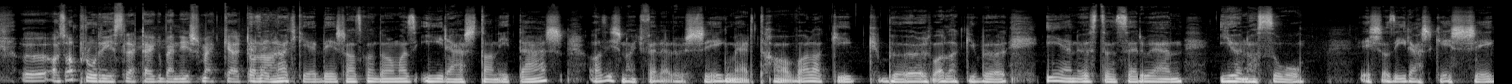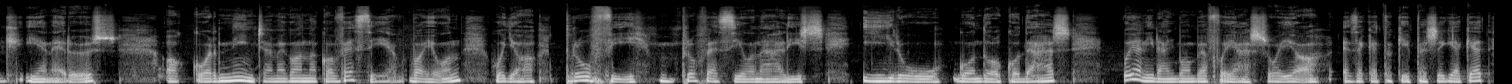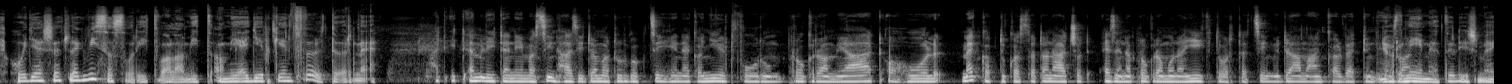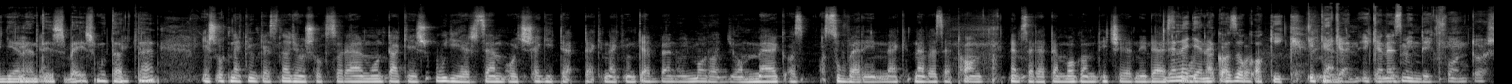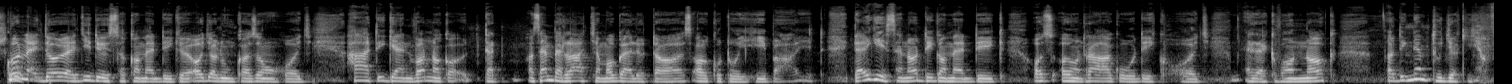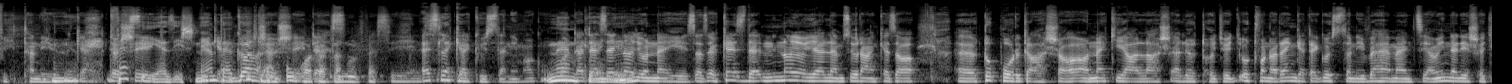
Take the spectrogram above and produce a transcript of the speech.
az apró részletekben is meg kell találni. Ez egy nagy kérdés, azt gondolom az írás tanítás, az is nagy felelősség, mert ha valakiből, valakiből ilyen ösztönszerűen jön a szó, és az íráskészség ilyen erős, akkor nincsen meg annak a veszélye vajon, hogy a profi, professzionális író gondolkodás olyan irányban befolyásolja ezeket a képességeket, hogy esetleg visszaszorít valamit, ami egyébként föltörne. Hát itt említeném a Színházi Dramaturgok Céhének a Nyílt Fórum programját, ahol megkaptuk azt a tanácsot, ezen a programon a Jégtorta című drámánkkal vettünk. Az németül is megjelent, és be is mutatták. Igen. És ott nekünk ezt nagyon sokszor elmondták, és úgy érzem, hogy segítettek nekünk ebben, hogy maradjon meg az a szuverénnek nevezett hang. Nem szeretem magam dicsérni, de ezt De legyenek azok, akkor... akik. Igen. igen, igen, ez mindig fontos. Van egy, egy időszak, ameddig agyalunk azon, hogy hát igen, vannak a tehát az ember látja maga előtt az alkotói hibáit. De egészen addig, ameddig az olyan rágódik, hogy ezek vannak, addig nem tudja kijavítani őket. Feszélyez is, nem? Igen, Tehát óhatatlanul feszélyez. Ezt le kell küzdeni magunkban. Nem Tehát ez egy könnyű. nagyon nehéz. Az, kezde, nagyon jellemző ránk ez a e, toporgása a nekiállás előtt, hogy, hogy ott van a rengeteg ösztöni vehemencia, minden, és hogy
